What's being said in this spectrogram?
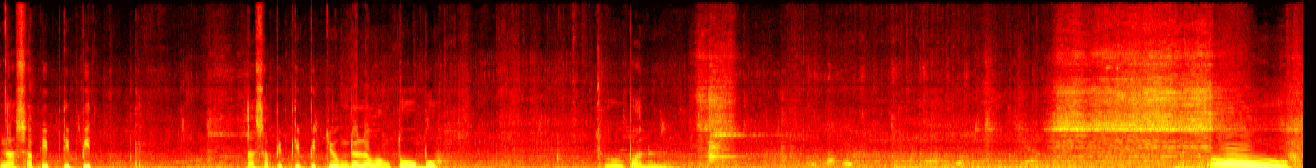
Nasa 50 feet. Nasa 50 feet yung dalawang tubo. So paano yun? Oh!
